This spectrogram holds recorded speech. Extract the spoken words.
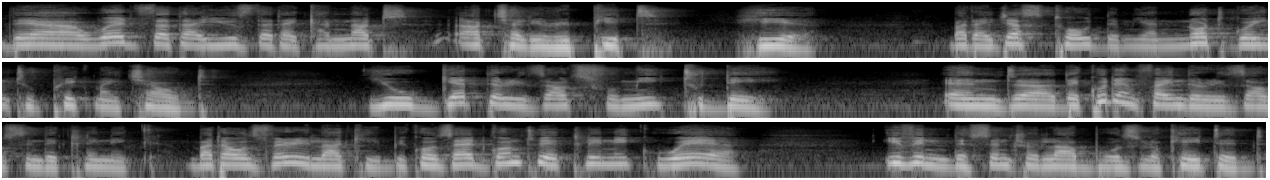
there are words that I used that I cannot actually repeat here. But I just told them, you're not going to prick my child. You get the results for me today and uh, they couldn't find the results in the clinic. But I was very lucky because I had gone to a clinic where even the central lab was located.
